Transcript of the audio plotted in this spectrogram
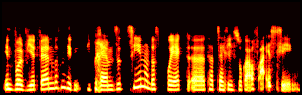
involviert werden müssen, die die Bremse ziehen und das Projekt äh, tatsächlich sogar auf Eis legen.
